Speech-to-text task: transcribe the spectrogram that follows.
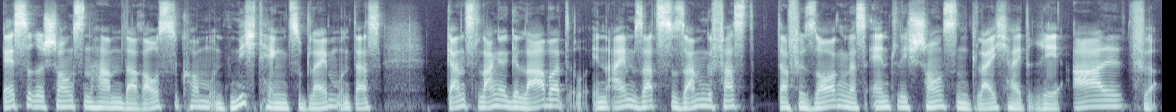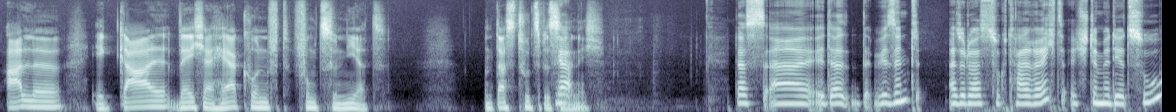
bessere Chancen haben, da rauszukommen und nicht hängen zu bleiben und das ganz lange gelabert, in einem Satz zusammengefasst, dafür sorgen, dass endlich Chancengleichheit real für alle, egal welcher Herkunft, funktioniert. Und das tut es bisher ja. nicht. Das, äh, da, wir sind, also du hast total recht, ich stimme dir zu.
